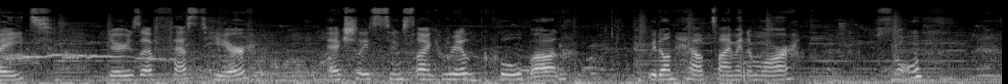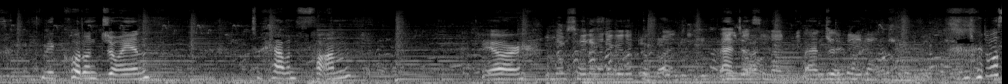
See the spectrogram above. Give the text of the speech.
late there is a fest here. Actually, it seems like really cool, but we don't have time anymore. So we couldn't join to having fun. We are Bunları söylemene gerek. It was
